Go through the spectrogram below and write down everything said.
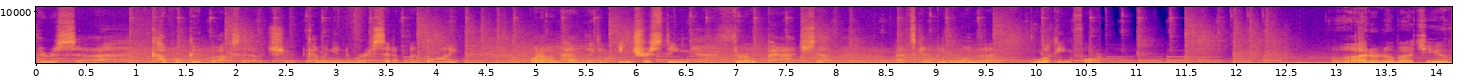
There was uh, a couple good bucks that I would shoot coming into where I set up my blind. One of them had like an interesting throat patch, so that's gonna be the one that I'm looking for. Well, I don't know about you,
